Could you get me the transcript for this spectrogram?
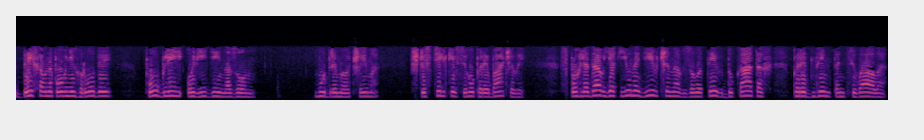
дихав на повні груди публій овідій назон, мудрими очима що стільки всього перебачили, споглядав, як юна дівчина в золотих дукатах перед ним танцювала,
